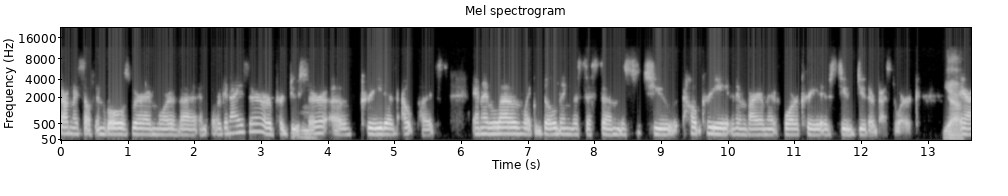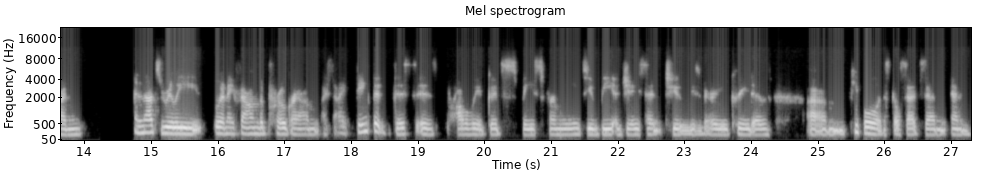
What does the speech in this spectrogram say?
found myself in roles where I'm more of a, an organizer or mm-hmm. producer mm-hmm. of creative outputs and i love like building the systems to help create an environment for creatives to do their best work. Yeah. And and that's really when i found the program i said i think that this is probably a good space for me to be adjacent to these very creative um, people and skill sets and and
